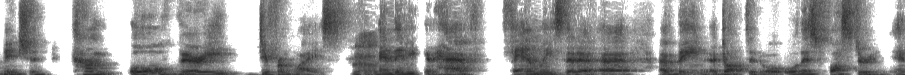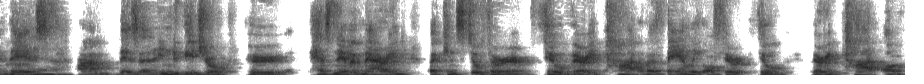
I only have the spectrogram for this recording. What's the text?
mentioned, come all very different ways. Mm. And then you can have families that are, uh, have been adopted or, or, there's fostering and there's yeah. um, there's an individual who has never married but can still feel, feel very part of a family or feel, feel very part of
